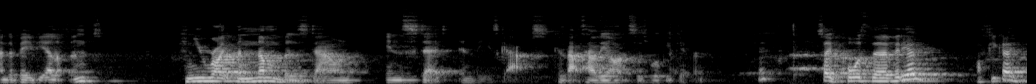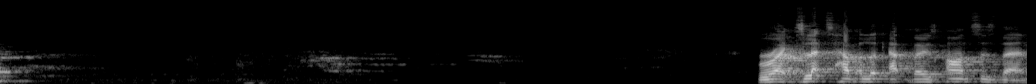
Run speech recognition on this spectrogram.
and a baby elephant, can you write the numbers down instead in these gaps? Because that's how the answers will be given. Okay? So pause the video, off you go. Right, let's have a look at those answers then.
